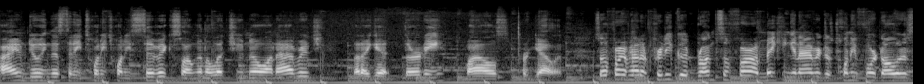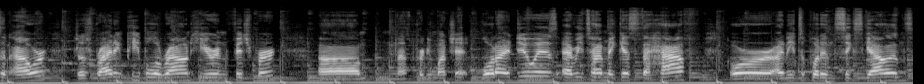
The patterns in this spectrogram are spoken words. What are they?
I am doing this in a 2020 Civic, so I'm going to let you know on average that I get 30 miles per gallon. So far, I've had a pretty good run so far. I'm making an average of $24 an hour just riding people around here in Fitchburg. Um, that's pretty much it. What I do is every time it gets to half or I need to put in six gallons,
